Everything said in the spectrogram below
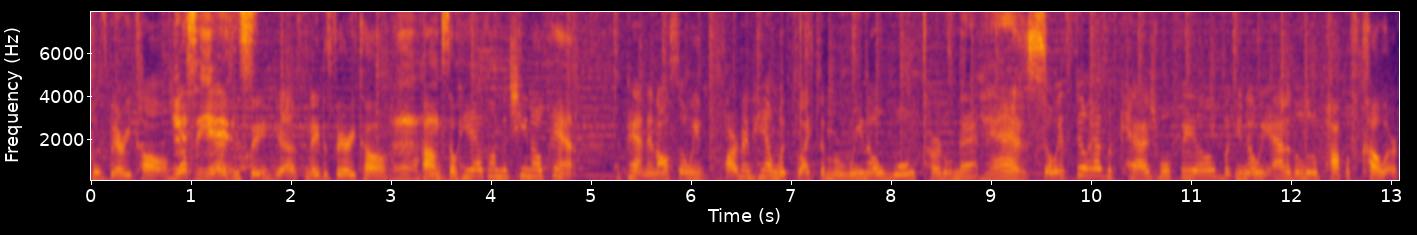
was very tall. Yes, he As you see, yes, Nate is very tall. Mm -hmm. um, so he has on the chino pant. The pant, and also we partnered him with like the merino wool turtleneck. Yes. So it still has a casual feel, but you know, we added a little pop of color.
